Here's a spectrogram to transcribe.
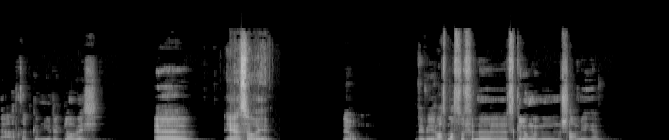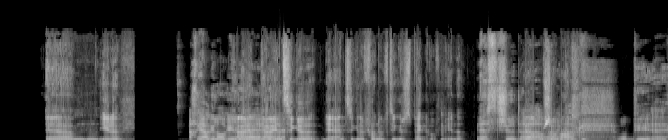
Ja, gerade gemutet, glaube ich. Äh, ja, sorry. Jo. DB, was machst du für eine Skillung mit dem Shami hier? Ähm, Ele. Ach ja, genau, Ele. Der, ja, ja, der Ele. einzige, der einzige vernünftige Spec auf dem Ele. Best Shit, Alter. Ja, OP, ey.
